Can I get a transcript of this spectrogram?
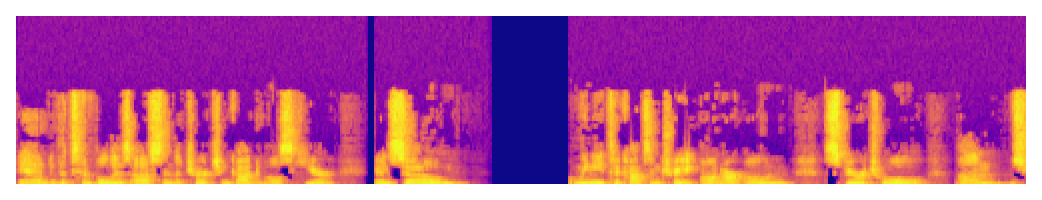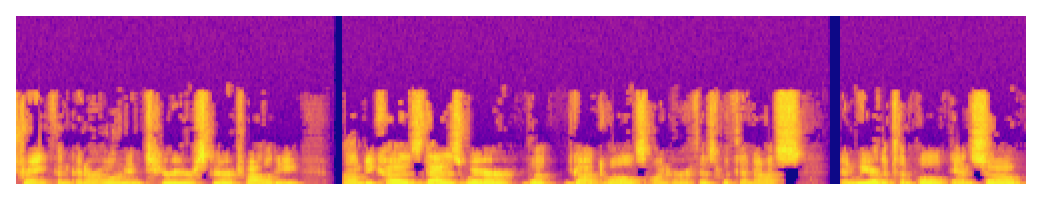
and the temple is us in the church, and God dwells here. And so we need to concentrate on our own spiritual um, strength and, and, our own interior spirituality, um, because that is where the God dwells on earth is within us, and we are the temple. And so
